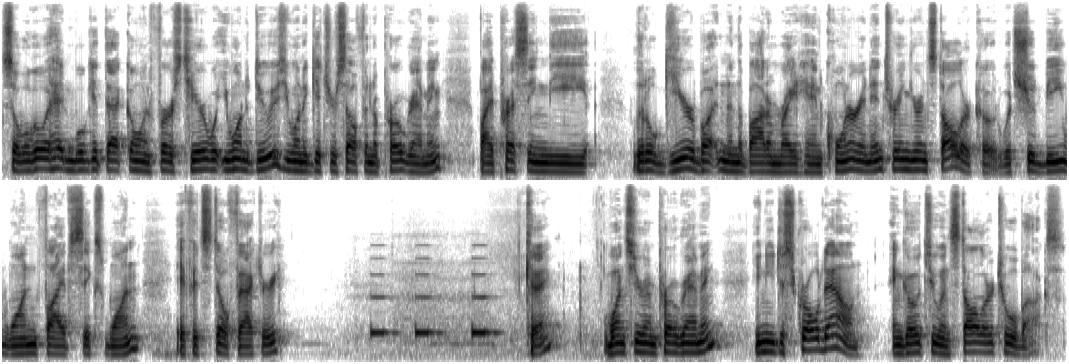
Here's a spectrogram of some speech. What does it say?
So we'll go ahead and we'll get that going first here. What you want to do is you want to get yourself into programming by pressing the little gear button in the bottom right hand corner and entering your installer code, which should be 1561 if it's still factory. Okay. Once you're in programming, you need to scroll down and go to Installer Toolbox.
